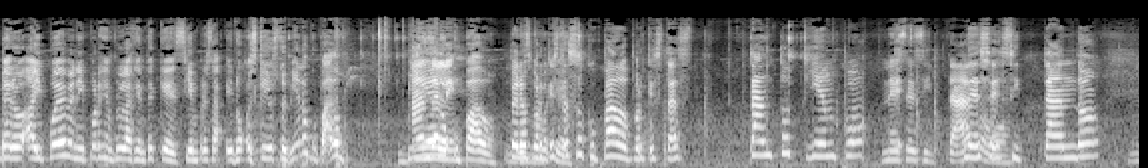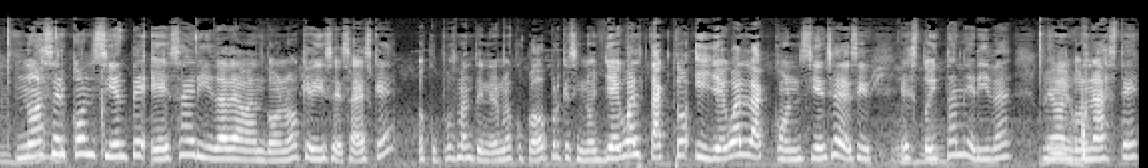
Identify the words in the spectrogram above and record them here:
Pero ahí puede venir, por ejemplo, la gente que siempre está. No, es que yo estoy bien ocupado. Bien Ándale. ocupado. Pero porque que- estás ocupado, porque estás tanto tiempo eh, Necesitado. necesitando no hacer consciente esa herida de abandono que dice, ¿sabes qué? Ocupo mantenerme ocupado porque si no llego al tacto y llego a la conciencia de decir, estoy tan herida, me abandonaste,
